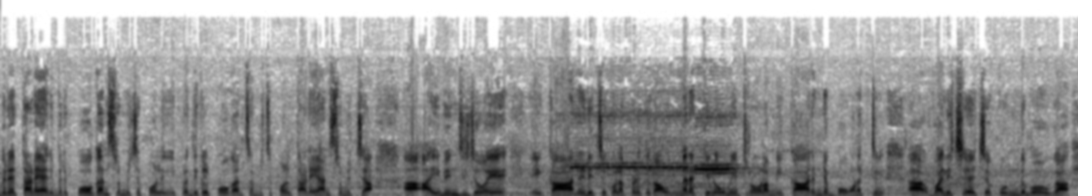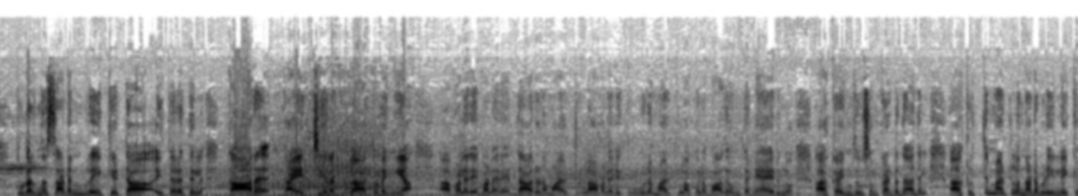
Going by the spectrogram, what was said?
ഇവരെ തടയാൻ ഇവർ പോകാൻ ശ്രമിച്ചപ്പോൾ ഈ പ്രതികൾ പോകാൻ ശ്രമിച്ചപ്പോൾ തടയാൻ ശ്രമിച്ച ഐബിൻ ജിജോയെ ഈ കാറിടിച്ച് കൊലപ്പെടുത്തുക. ഒന്നര കിലോമീറ്ററോളം ഈ കാറിന്റെ ബോണറ്റിൽ വലിച്ചു വെച്ച് കൊണ്ടുപോവുക തുടർന്ന് സഡൻ ബ്രേക്ക് ഇട്ട ഇത്തരത്തിൽ കാറ് കയറ്റി ഇറക്കുക തുടങ്ങിയ വളരെ വളരെ ദാരുണമായിട്ടുള്ള വളരെ ക്രൂരമായിട്ടുള്ള കൊലപാതകം തന്നെയായിരുന്നു കഴിഞ്ഞ ദിവസം കണ്ടത്. അതിൽ കൃത്യമായിട്ടുള്ള നടപടിയിലേക്ക്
